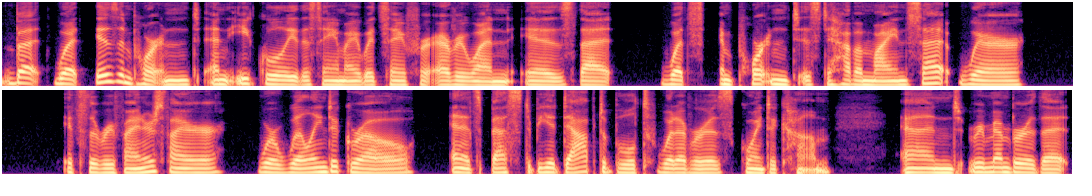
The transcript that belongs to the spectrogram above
But what is important and equally the same, I would say, for everyone is that what's important is to have a mindset where it's the refiner's fire, we're willing to grow, and it's best to be adaptable to whatever is going to come. And remember that,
